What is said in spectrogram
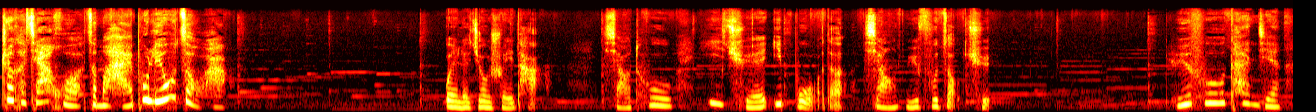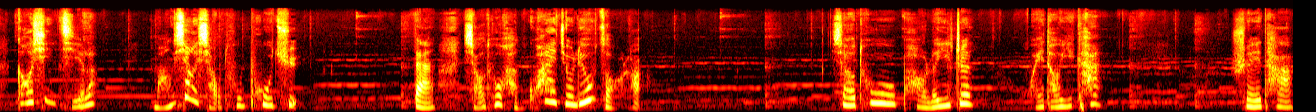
这个家伙怎么还不溜走啊？”为了救水獭，小兔一瘸一跛的向渔夫走去。渔夫看见，高兴极了，忙向小兔扑去，但小兔很快就溜走了。小兔跑了一阵，回头一看。水獭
